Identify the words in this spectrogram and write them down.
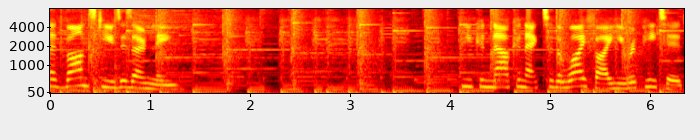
Advanced users only. You can now connect to the Wi-Fi you repeated.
